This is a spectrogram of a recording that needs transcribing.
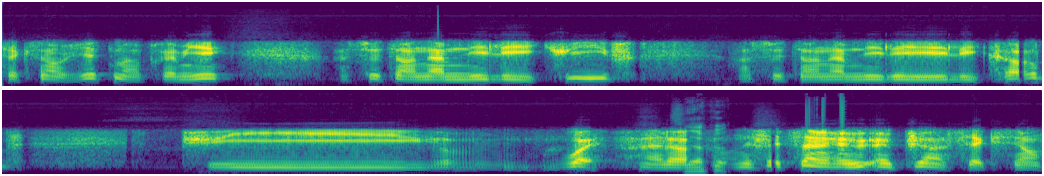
section rythme en premier. Ensuite, on a amené les cuivres. Ensuite, on a amené les cordes. Puis, euh, ouais, alors, on a fait ça un, un peu en section.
